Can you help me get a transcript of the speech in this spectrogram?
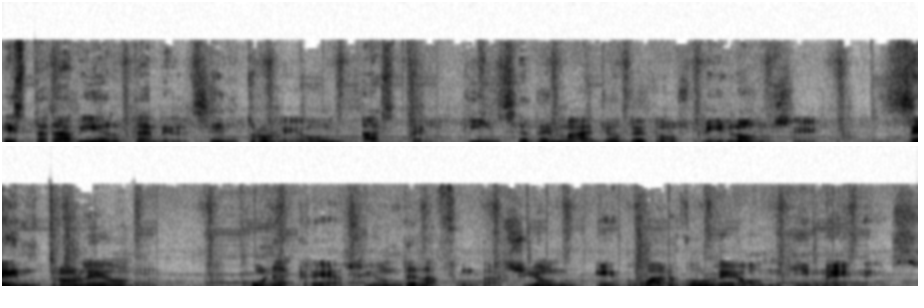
estará abierta en el Centro León hasta el 15 de mayo de 2011. Centro León, una creación de la Fundación Eduardo León Jiménez.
